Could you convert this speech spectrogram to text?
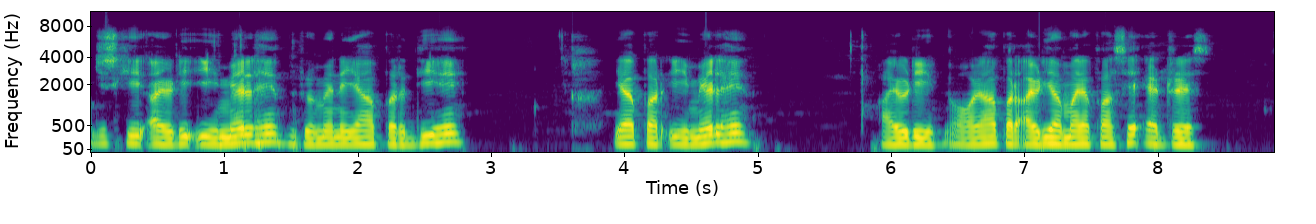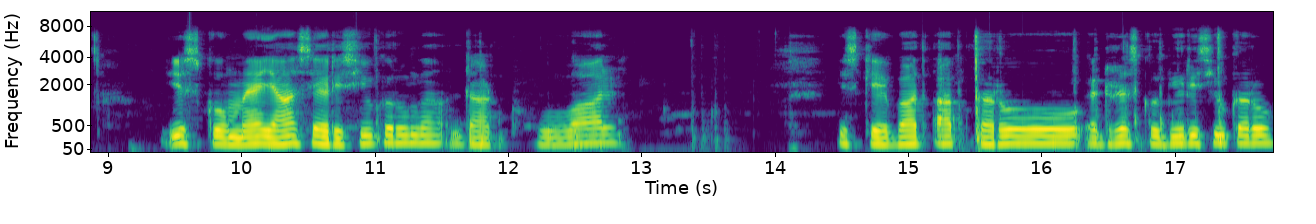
जिसकी आईडी ईमेल है, जो मैंने यहाँ पर दी है। यहाँ पर ईमेल है, आईडी, और यहाँ पर आईडी हमारे पास है, एड्रेस। इसको मैं यहाँ से रिसीव करूँगा डॉट वाल इसके बाद आप करो एड्रेस को भी रिसीव करो.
